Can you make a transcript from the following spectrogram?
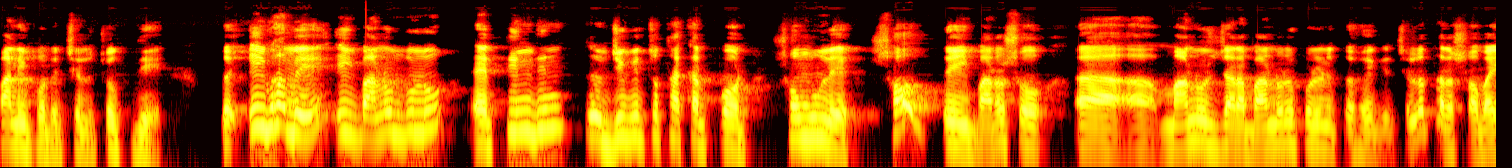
পানি পড়েছিল চোখ দিয়ে। তো এইভাবে এই বানরগুলো তিন দিন জীবিত থাকার পর সমূলে সব এই বারোশো মানুষ যারা বানরে পরিণত হয়ে গিয়েছিল তারা সবাই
